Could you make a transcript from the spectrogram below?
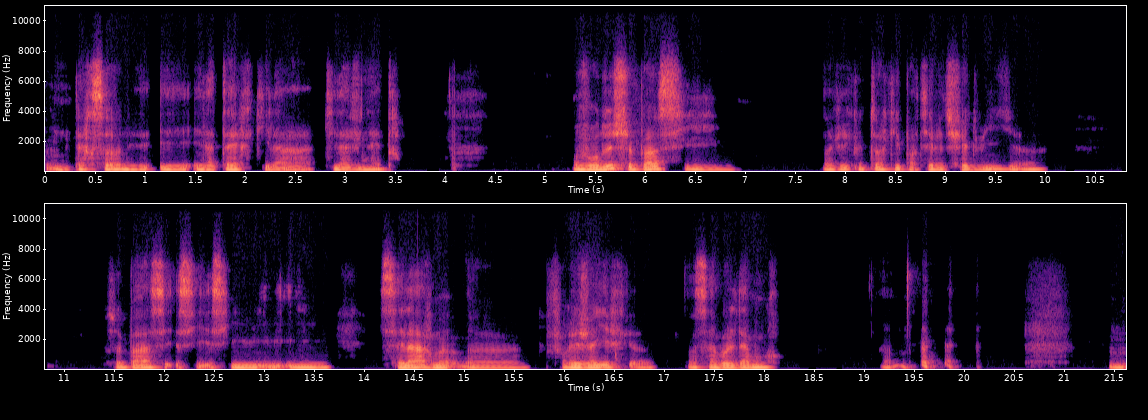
une personne et, la terre qu'il a, qu'il a vu naître. Aujourd'hui, je ne sais pas si l'agriculteur qui partirait de chez lui, euh, je ne sais pas si, si, ses larmes euh, feraient jaillir euh, un symbole d'amour. Hmm.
